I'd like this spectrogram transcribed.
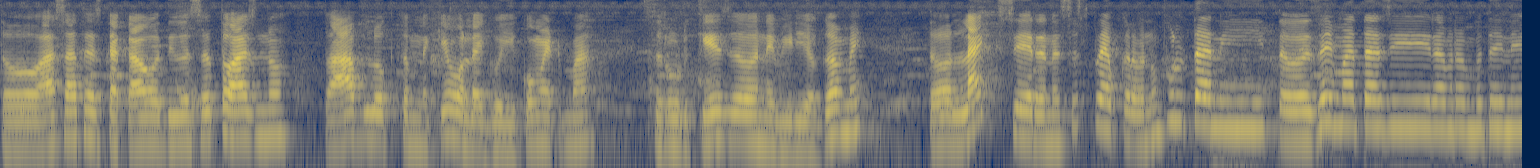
તો આ સાથે જ કાંક આવો દિવસ હતો આજનો. તો આ બ્લોગ તમને કેવો લાગ્યો એ કોમેન્ટમાં જરૂર કહેજો અને વીડિયો ગમે તો લાઈક શેર અને સબસ્ક્રાઈબ કરવાનું ભૂલતા નહીં. તો જય માતાજી રામ રામ બધાને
